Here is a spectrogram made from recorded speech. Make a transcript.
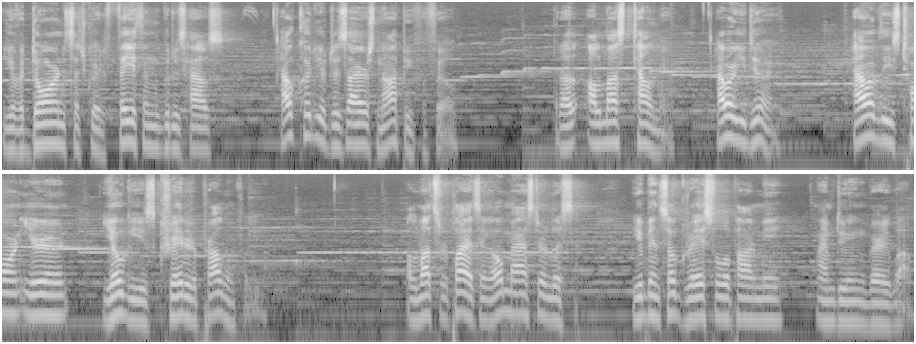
You have adorned such great faith in the Guru's house. How could your desires not be fulfilled? But Almast, tell me, how are you doing? How have these torn ear yogis created a problem for you? Almast replied, saying, O Master, listen. You've been so graceful upon me. I'm doing very well.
